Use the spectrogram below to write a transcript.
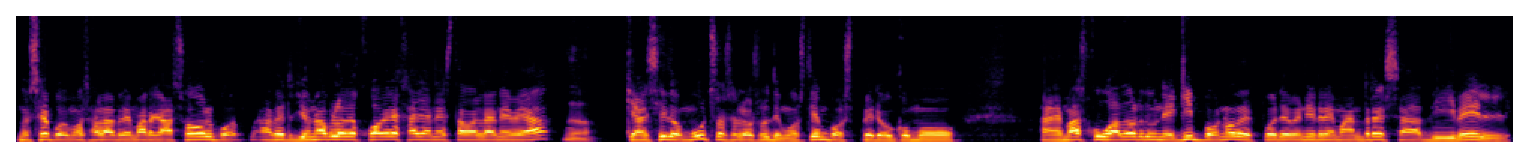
no sé, podemos hablar de Margasol. po- A ver, yo no hablo de jugadores que hayan estado en la NBA, No. que han sido muchos en los últimos tiempos, pero como además jugador de un equipo, ¿no? Después de venir de Manresa, Dibel,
